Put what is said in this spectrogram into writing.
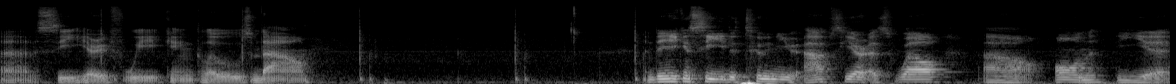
Uh, let's see here if we can close them down. And then you can see the two new apps here as well uh, on the uh,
